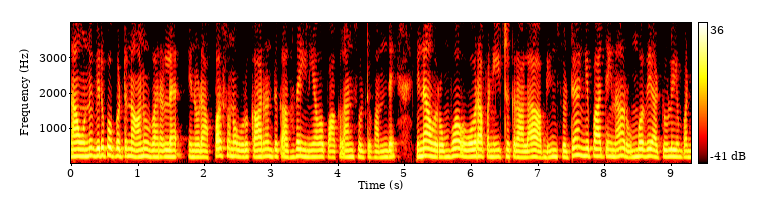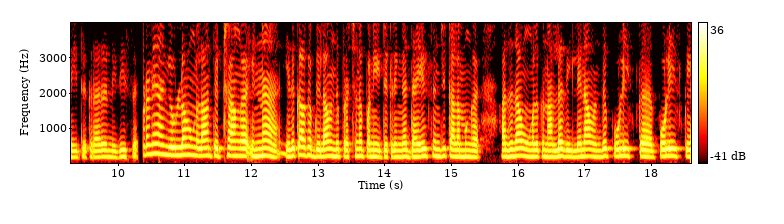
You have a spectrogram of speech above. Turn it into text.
நான் ஒன்றும் விருப்பப்பட்டு நானும் வரலை. என்னோடய அப்பா சொன்ன ஒரு காரணத்துக்காக தான் இனியாவை பார்க்கலான்னு சொல்லிட்டு வந்தேன். ஏன்னா அவள் ரொம்ப ஓவராக பண்ணிகிட்ருக்கிறாளா அப்படின்னு சொல்லிட்டு அங்கே பார்த்தீங்கன்னா ரொம்பவே அட்டூழியம் பண்ணிகிட்டு இருக்கிறாரு நிதிஷ். உடனே அங்கே உள்ளவங்கலாம் திட்டுறாங்க. என்ன எதுக்காக இப்படிலாம் வந்து பிரச்சனை பண்ணிகிட்டு இருக்கிறீங்க தயவு செஞ்சு கிளம்புங்க. அதுதான் உங்களுக்கு நல்லது. இல்லைன்னா வந்து போலீஸ்க்கு போலீஸ்க்கு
